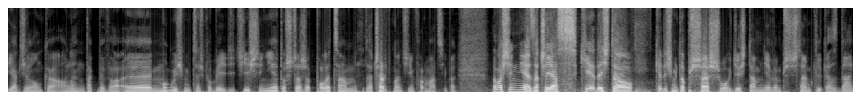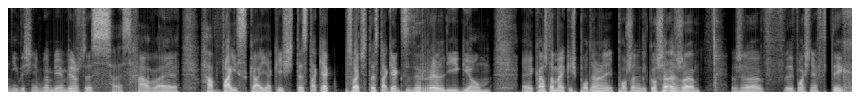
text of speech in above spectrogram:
jak zielonka, ale no tak bywa. E, mógłbyś mi coś powiedzieć? Jeśli nie, to szczerze polecam zaczerpnąć informacji. No właśnie nie, znaczy ja z, kiedyś to, kiedyś mi to przeszło gdzieś tam, nie wiem, przeczytałem kilka zdań, nigdy się nie wgłębiłem, wiem, że to jest z ha, e, hawajska jakieś, to jest tak jak Słuchajcie, to jest tak jak z religią. E, każda ma jakieś położenie, tylko że, że, że w, właśnie w tych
